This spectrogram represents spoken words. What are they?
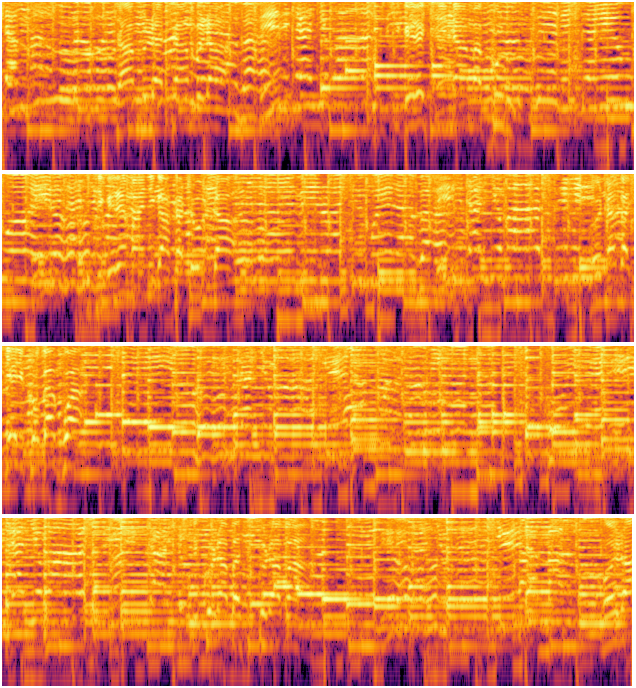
genda maaso tambula tambula. Ekigere kirina amakulu. Ekigere maanyi ga katonda. Gonna ga jeriko gagwa. Sikulaba sikulaba. Kola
